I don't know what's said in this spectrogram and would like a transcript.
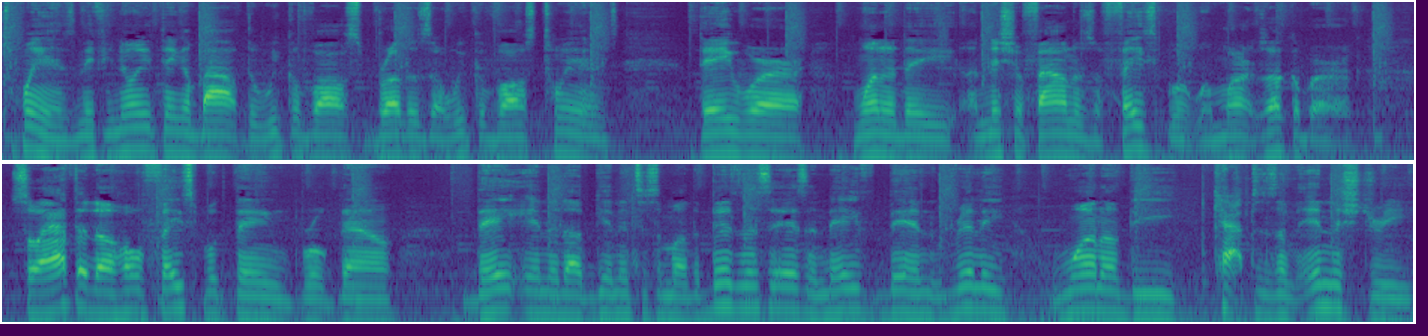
twins. And if you know anything about the Winklevoss brothers or Winklevoss twins, they were one of the initial founders of Facebook with Mark Zuckerberg. So after the whole Facebook thing broke down, they ended up getting into some other businesses, and they've been really one of the captains of industry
